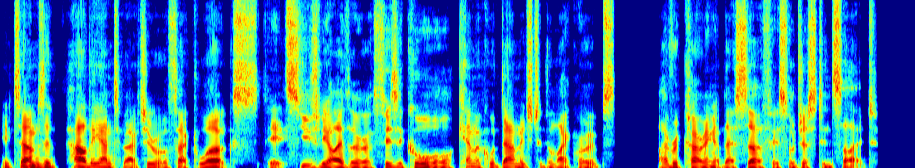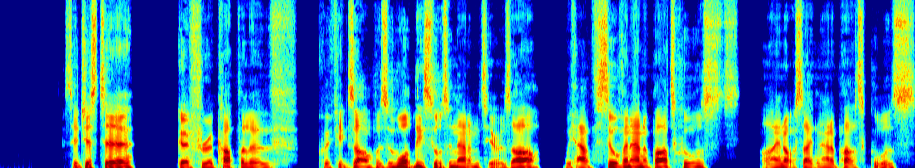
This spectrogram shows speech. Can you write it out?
In terms of how the antibacterial effect works, it's usually either a physical or chemical damage to the microbes, either occurring at their surface or just inside. So, just to go through a couple of quick examples of what these sorts of nanomaterials are, we have silver nanoparticles, iron oxide nanoparticles,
